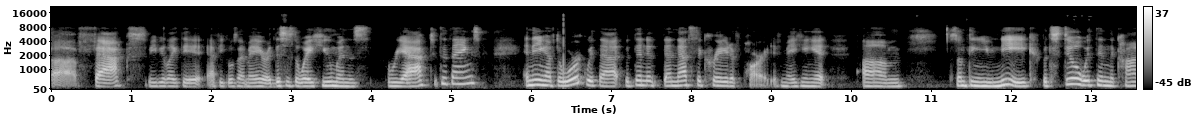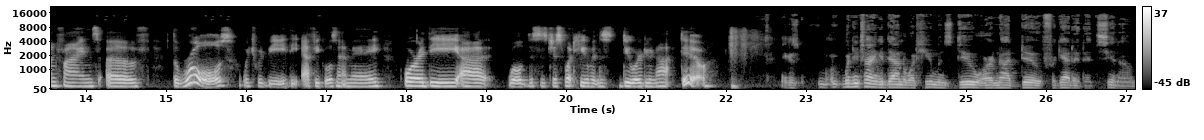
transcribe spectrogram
uh, facts, maybe like the F equals ma, or this is the way humans react to things, and then you have to work with that. But then, it, then that's the creative part of making it um, something unique, but still within the confines of the rules, which would be the F equals ma, or the uh, well, this is just what humans do or do not do. Because when you try and get down to what humans do or not do, forget it. It's you know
